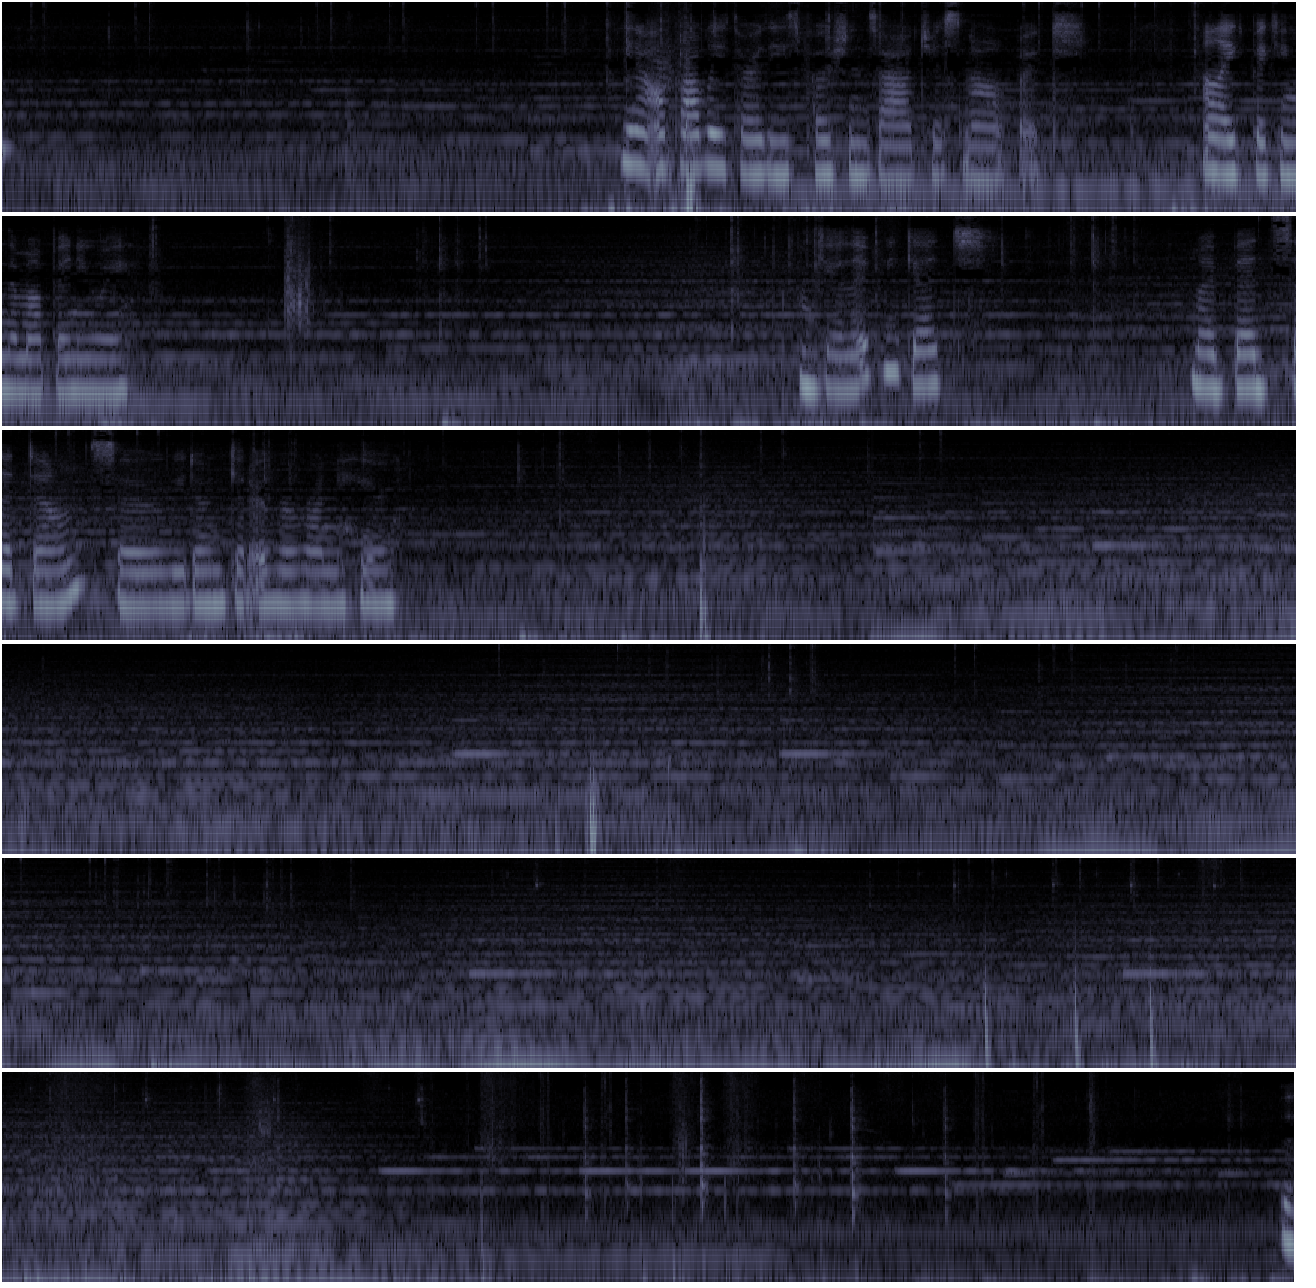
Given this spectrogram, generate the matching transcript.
You know, I'll probably throw these potions out just now, but I like picking them up anyway. Okay, let me get my bed set down so we don't get overrun here.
